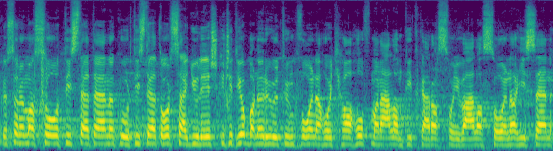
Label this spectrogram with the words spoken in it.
Köszönöm a szót, tisztelt elnök úr, tisztelt országgyűlés. Kicsit jobban örültünk volna, hogyha Hoffman államtitkár asszony válaszolna, hiszen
